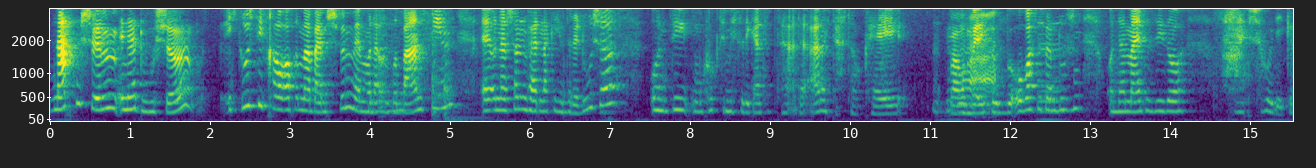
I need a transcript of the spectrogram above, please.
nach dem Schwimmen in der Dusche, ich grüße die Frau auch immer beim Schwimmen, wenn wir da unsere Bahn ziehen. Äh, und dann standen wir halt nackig unter der Dusche und die guckte mich so die ganze Zeit an und ich dachte, okay, warum werde ich so beobachtet beim Duschen? Und dann meinte sie so, "Ah, entschuldige,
